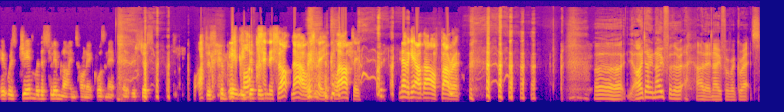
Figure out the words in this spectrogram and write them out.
it was gin with a slimline tonic, wasn't it? It was just just He's completely classing different. this up now, isn't he? Classy. you never get out that off Barrett. Uh, I don't know for the. I don't know for regrets.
